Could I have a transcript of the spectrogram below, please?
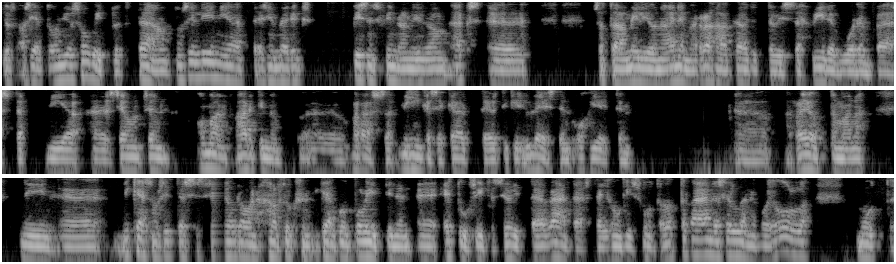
jos asiat on jo sovittu, että tämä on se linja, että esimerkiksi Business Finlandilla on X 100 miljoonaa enemmän rahaa käytettävissä viiden vuoden päästä, ja se on sen oman harkinnan varassa, mihinkä se käyttää jotenkin yleisten ohjeiden rajoittamana, niin mikä on sitten se seuraavan hallituksen ikään kuin poliittinen etu siitä, että se yrittää vääntää sitä johonkin suuntaan. Totta kai aina sellainen voi olla, mutta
